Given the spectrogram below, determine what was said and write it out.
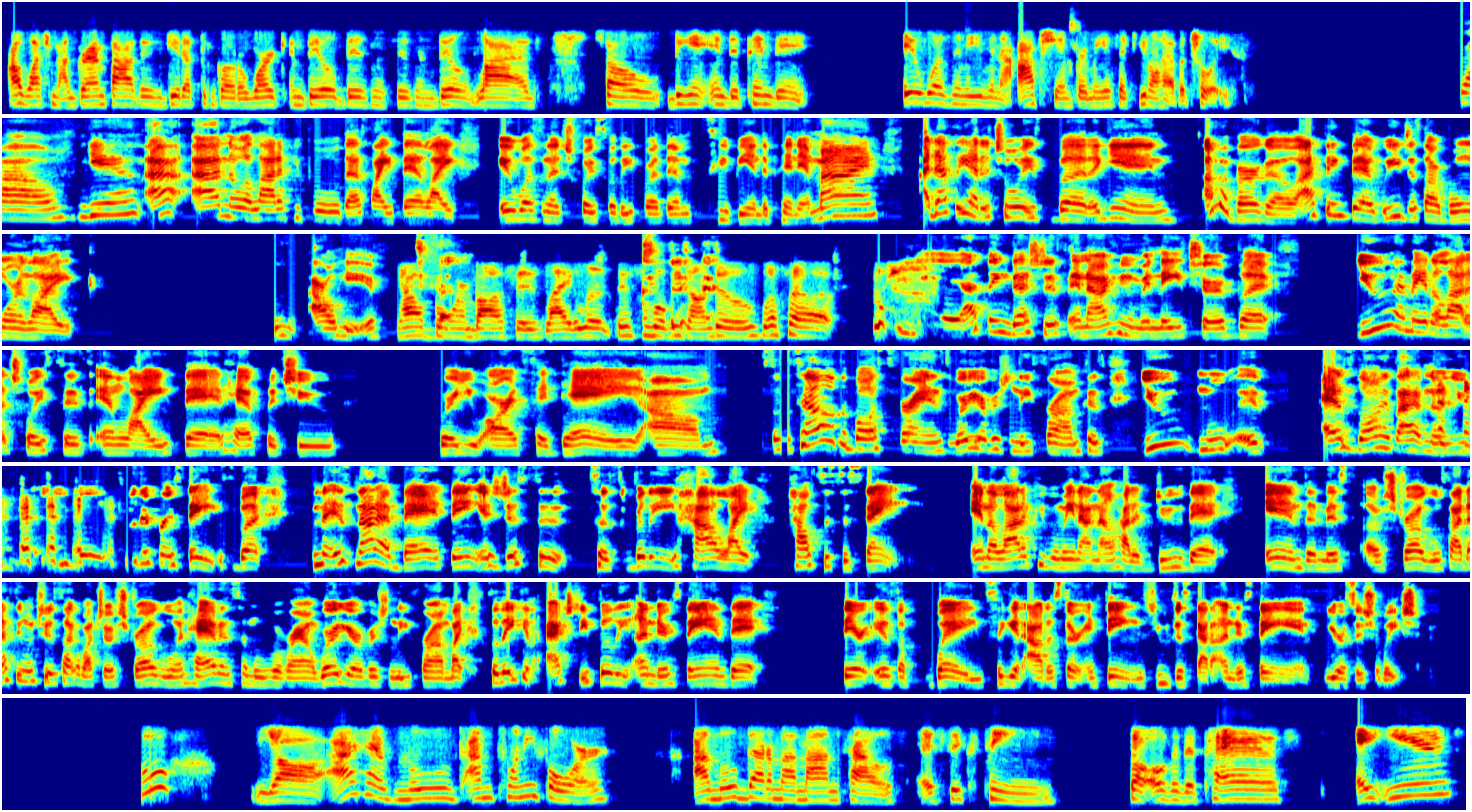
I watched my grandfathers get up and go to work and build businesses and build lives. So being independent, it wasn't even an option for me. It's like you don't have a choice. Wow. Yeah. I, I know a lot of people that's like that. Like it wasn't a choice really for them to be independent. Mine, I definitely had a choice, but again, I'm a Virgo. I think that we just are born like out here. Y'all born bosses. Like, look, this is what we gonna do. What's up? yeah, I think that's just in our human nature. But you have made a lot of choices in life that have put you where you are today. Um, so tell the boss friends where you're originally from, because you moved. As long as I have known you, you moved two different states, but it's not a bad thing. It's just to to really highlight how to sustain. And a lot of people may not know how to do that in the midst of struggle. So I definitely want you to talk about your struggle and having to move around where you're originally from, like so they can actually fully understand that there is a way to get out of certain things. You just got to understand your situation. Ooh, y'all, I have moved. I'm 24. I moved out of my mom's house at 16. So over the past eight years,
